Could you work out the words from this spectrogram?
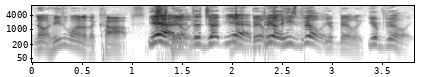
no, he's one of the cops. Yeah, Billy. the, the judge. He's Yeah, Billy. Bill. He's Billy. You're Billy. You're Billy.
